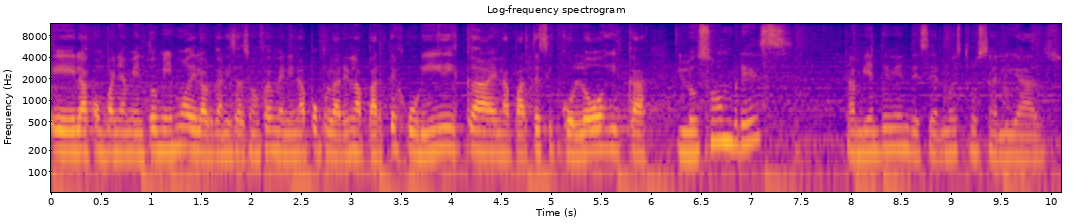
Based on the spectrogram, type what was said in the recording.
el acompañamiento mismo de la Organización Femenina Popular en la parte jurídica, en la parte psicológica. Los hombres también deben de ser nuestros aliados.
